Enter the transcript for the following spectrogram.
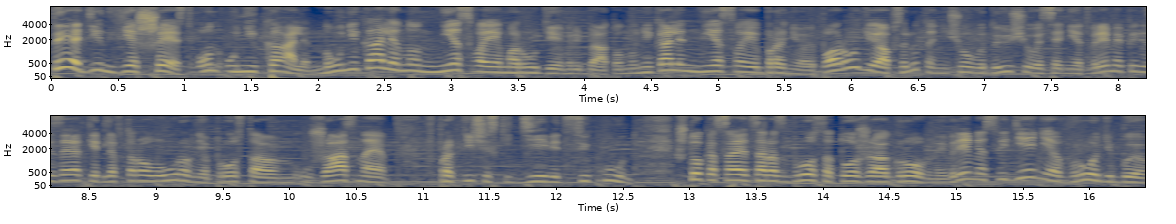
Т1Е6, он уникален, но уникален он не своим орудием, ребят, он уникален не своей броней. По орудию абсолютно ничего выдающегося нет. Время перезарядки для второго уровня просто ужасное, в практически 9 секунд. Что касается разброса, тоже огромный. Время сведения вроде бы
